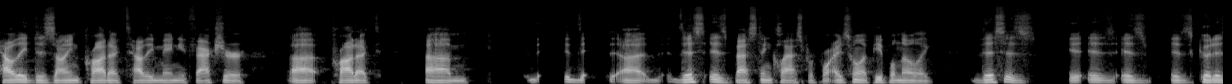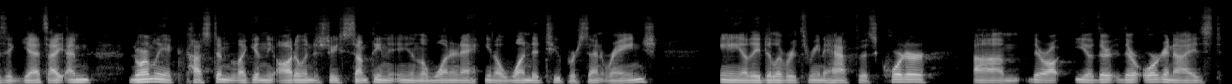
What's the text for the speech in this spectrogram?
how they design product, how they manufacture uh, product. Um, th- uh, this is best in class performance. I just want to let people know, like this is is is as good as it gets. I, I'm normally accustomed, like in the auto industry, something in the one and a you know one to two percent range, and you know they delivered three and a half this quarter. Um, they're all you know they're they're organized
